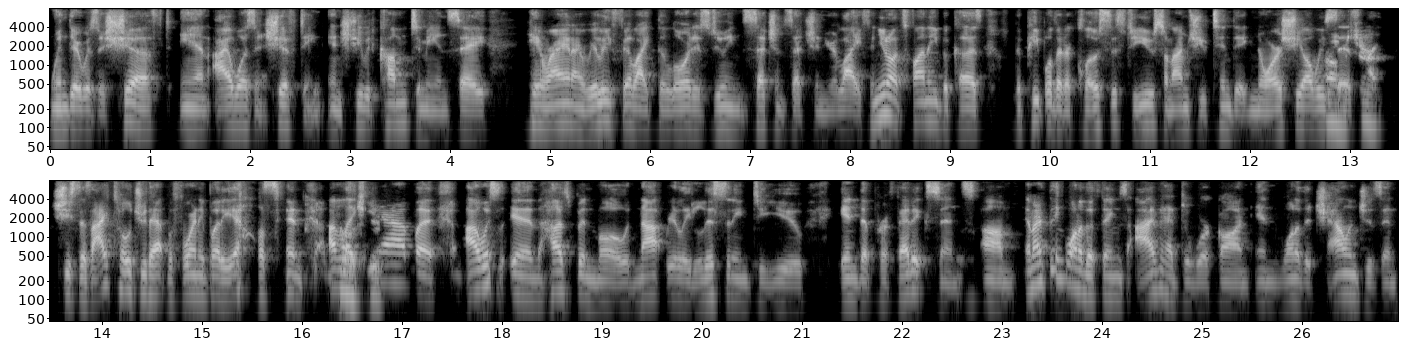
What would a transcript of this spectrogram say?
when there was a shift and I wasn't shifting. And she would come to me and say, Hey, Ryan, I really feel like the Lord is doing such and such in your life. And you know, it's funny because the people that are closest to you, sometimes you tend to ignore. She always oh, says, sure. She says, I told you that before anybody else. And I'm oh, like, sure. Yeah, but I was in husband mode, not really listening to you in the prophetic sense. Um, and I think one of the things I've had to work on, and one of the challenges in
